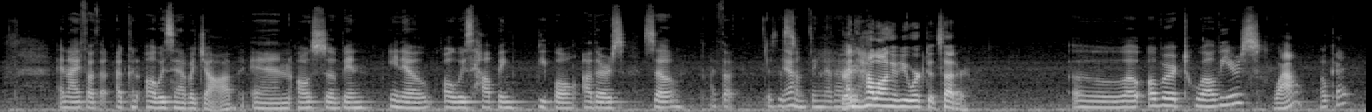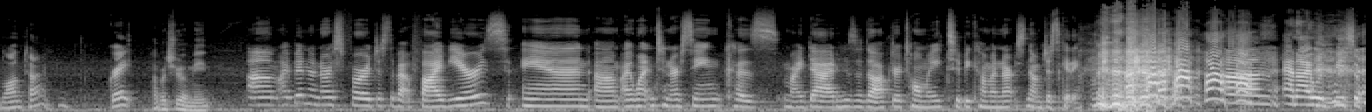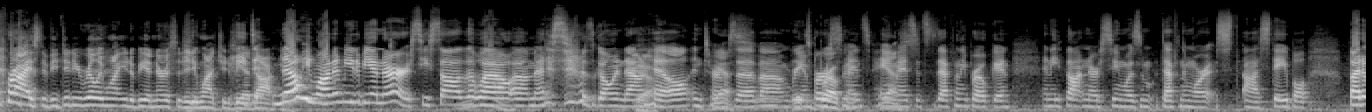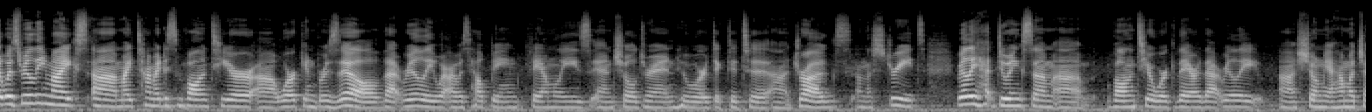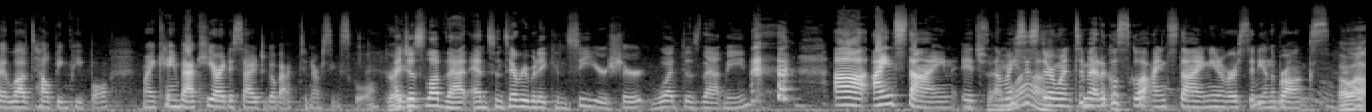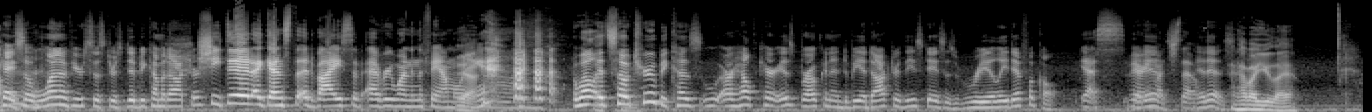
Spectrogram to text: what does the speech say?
And I thought that I could always have a job, and also been, you know, always helping people, others. So I thought this is Yeah. something that I. And how long have you worked at Sutter? Oh, over 12 years. Wow. Okay. Long time. Great. How about you, Amit? Um, I've been a nurse for just about five years, and um, I went into nursing because my dad, who's a doctor, told me to become a nurse. No, I'm just kidding. and I would be surprised if he did. He really want you to be a nurse, or did he want you to be a did- doctor? No, he wanted me to be a nurse. He saw the wow, uh, medicine was going downhill in terms Yes. of um, It's reimbursements, payments. yes. It's definitely broken, and he thought nursing was definitely more uh, stable. But it was really my uh, my time. I did some volunteer uh, work in Brazil that really where I was helping families and children who were addicted to uh, drugs on the streets. Really ha- doing some um, volunteer work there that really uh, showed me how much I loved helping people. When I came back here, I decided to go back to nursing school. I just love that. And since everybody can see your shirt, what does that mean? Uh, Einstein. It's uh, my love. sister went to medical school at Einstein University in the Bronx. Oh, wow. Okay, so one of your sisters did become a doctor? She did against the advice of everyone in the family. Well, it's so true because w- our healthcare is broken, and to be a doctor these days is really difficult. Yes, very much so. It is. And how about you, Leah?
